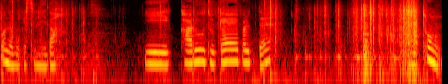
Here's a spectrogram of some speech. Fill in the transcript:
꺼내보겠습니다. 이 가루 두 개 빨대 통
